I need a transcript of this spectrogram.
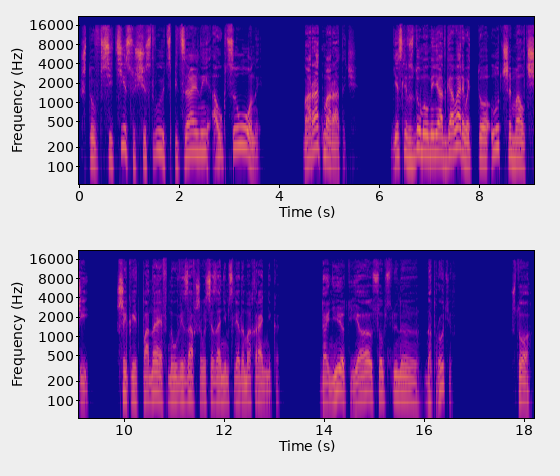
что в сети существуют специальные аукционы. Марат Маратыч, если вздумал меня отговаривать, то лучше молчи, — шикает Панаев на увязавшегося за ним следом охранника. — Да нет, я, собственно, напротив. — Что?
